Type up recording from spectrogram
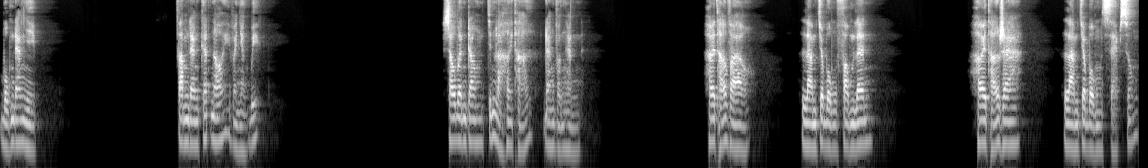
Bụng đang nhịp tâm đang kết nối và nhận biết. Sâu bên trong chính là hơi thở đang vận hành. Hơi thở vào làm cho bụng phồng lên. Hơi thở ra làm cho bụng xẹp xuống.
